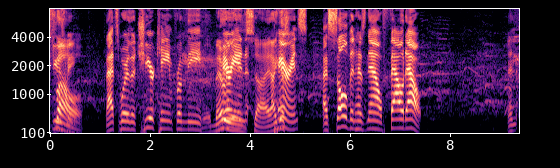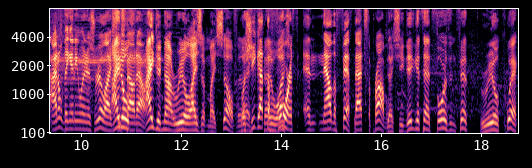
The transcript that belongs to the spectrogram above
excuse me. That's where the cheer came from the Marion Marion side. I guess- parents, as Sullivan has now fouled out. And I don't think anyone has realized I don't. fouled out. I did not realize it myself. well, I she got the fourth, and now the fifth. That's the problem. Yeah, she did get that fourth and fifth real quick.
